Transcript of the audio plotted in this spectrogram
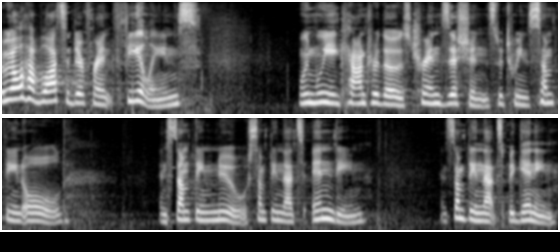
We all have lots of different feelings when we encounter those transitions between something old and something new, something that's ending and something that's beginning.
